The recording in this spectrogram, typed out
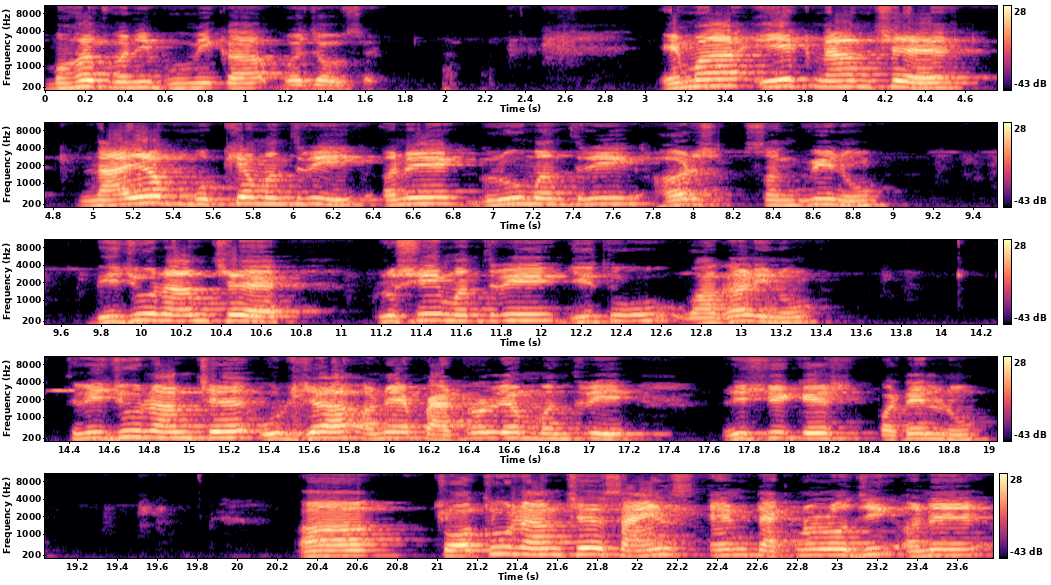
મહત્વની ભૂમિકા ભજવશે. એમાં એક નામ છે, નાયબ મુખ્યમંત્રી અને ગૃહમંત્રી હર્ષ સંઘવીનું. બીજું નામ છે, કૃષિ મંત્રી જીતુ વાઘાણીનું. ત્રીજું નામ છે, ઊર્જા અને પેટ્રોલિયમ મંત્રી ઋષિકેશ પટેલનું. ચોથું નામ છે સાયન્સ એન્ડ ટેકનોલોજી અને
